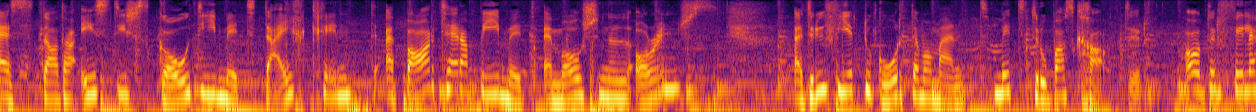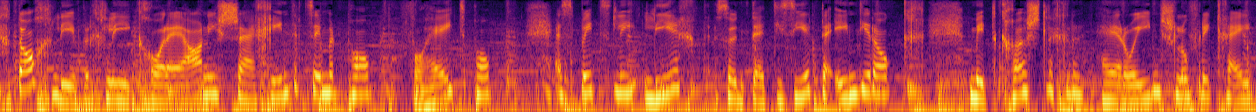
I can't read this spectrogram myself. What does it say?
ein dadaistisches Goldie mit Deichkind, eine Bartherapie mit Emotional Oranges, ein Dreiviertel Gurtenmoment mit Trubas Kater. Oder vielleicht doch lieber ein koreanischen Kinderzimmerpop von Hate Pop, ein bisschen leicht synthetisierter Indie-Rock mit köstlicher Heroinschluffrigkeit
